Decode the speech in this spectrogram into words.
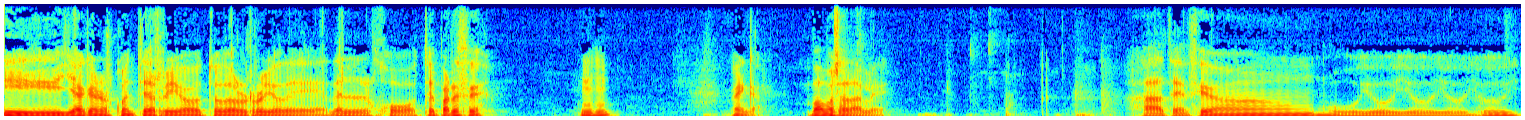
y ya que nos cuente Río todo el rollo de- del juego. ¿Te parece? Venga, vamos a darle. Atención. Uy, uy, uy, uy, uy.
